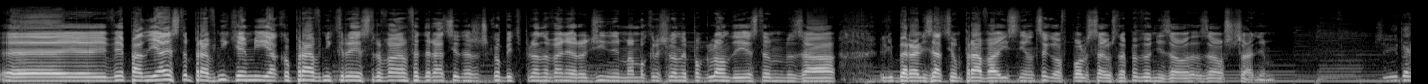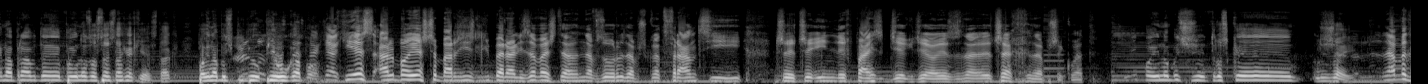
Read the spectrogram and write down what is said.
Eee, wie pan, ja jestem prawnikiem i jako prawnik rejestrowałem Federację na Rzecz Kobiet i Planowania Rodziny. Mam określone poglądy, jestem za liberalizacją prawa istniejącego w Polsce, a już na pewno nie za zaostrzaniem. Czyli tak naprawdę powinno zostać tak jak jest, tak? Powinna być piłu, piłka po. Tak jak jest, albo jeszcze bardziej zliberalizować na, na wzór na przykład Francji czy, czy innych państw, gdzie, gdzie jest na- Czech na przykład. Powinno być troszkę lżej. Nawet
